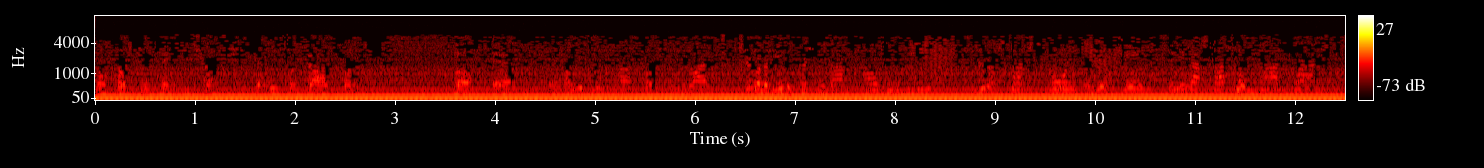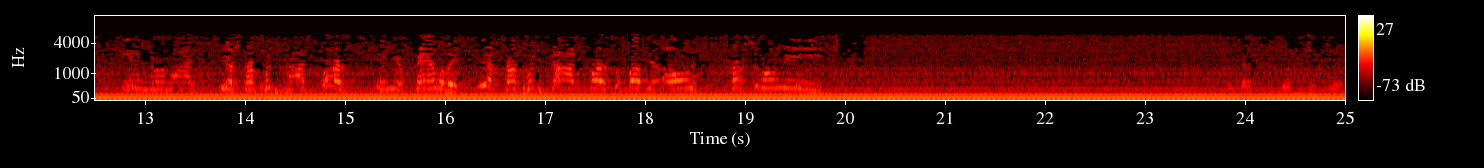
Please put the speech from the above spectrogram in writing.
Well, first temptation, church, that we put God first above everything. Are you putting God first in your life? You're going to be the Christian God calls you to be. You're going to start scoring for your king. Then you got to start putting God first in your life. You got to start putting God first in your family. You got to start putting God first above your own personal needs. Okay? Those are just one.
